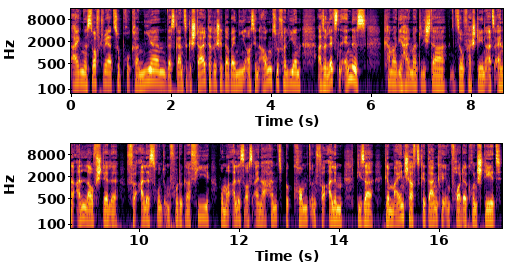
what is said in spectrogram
eigene Software zu programmieren, das ganze Gestalterische dabei nie aus den Augen zu verlieren. Also letzten Endes kann man die Heimatlichter so verstehen als eine Anlaufstelle für alles rund um Fotografie, wo man alles aus einer Hand bekommt und vor allem dieser Gemeinschaftsgedanke im Vordergrund steht,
